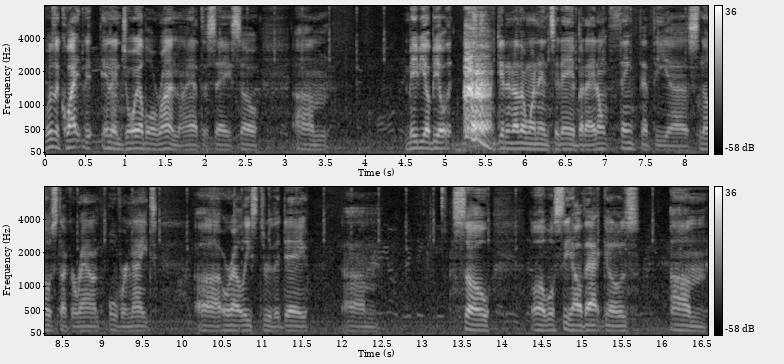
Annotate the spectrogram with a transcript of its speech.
was a quite an enjoyable run, I have to say. So um, maybe I'll be able to get another one in today, but I don't think that the uh, snow stuck around overnight uh, or at least through the day. Um, so well, we'll see how that goes. Um,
